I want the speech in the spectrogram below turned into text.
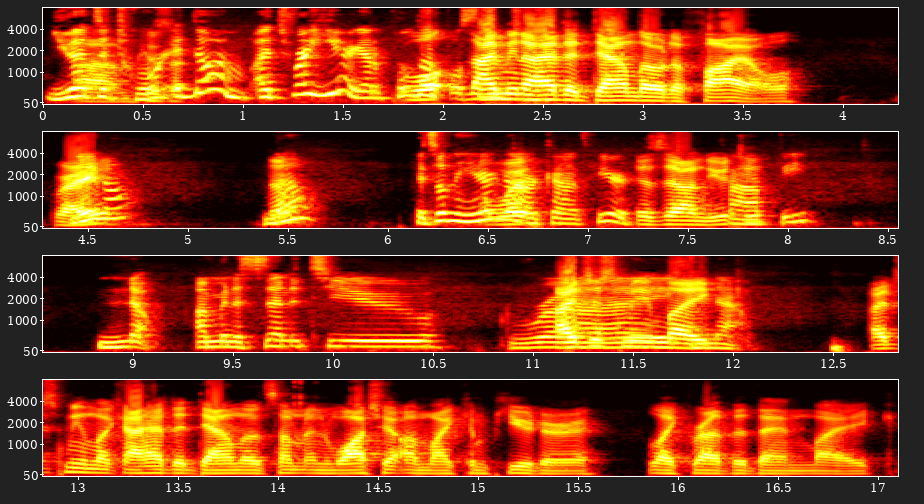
You had Um, to torrent. No, it's right here. I gotta pull it up. I mean, I had to download a file, right? No, no, No? It's on the Internet What- Archive here. Is it on YouTube? Copy. No, I'm gonna send it to you. Right I just mean, like, now. I just mean like I had to download something and watch it on my computer, like rather than like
